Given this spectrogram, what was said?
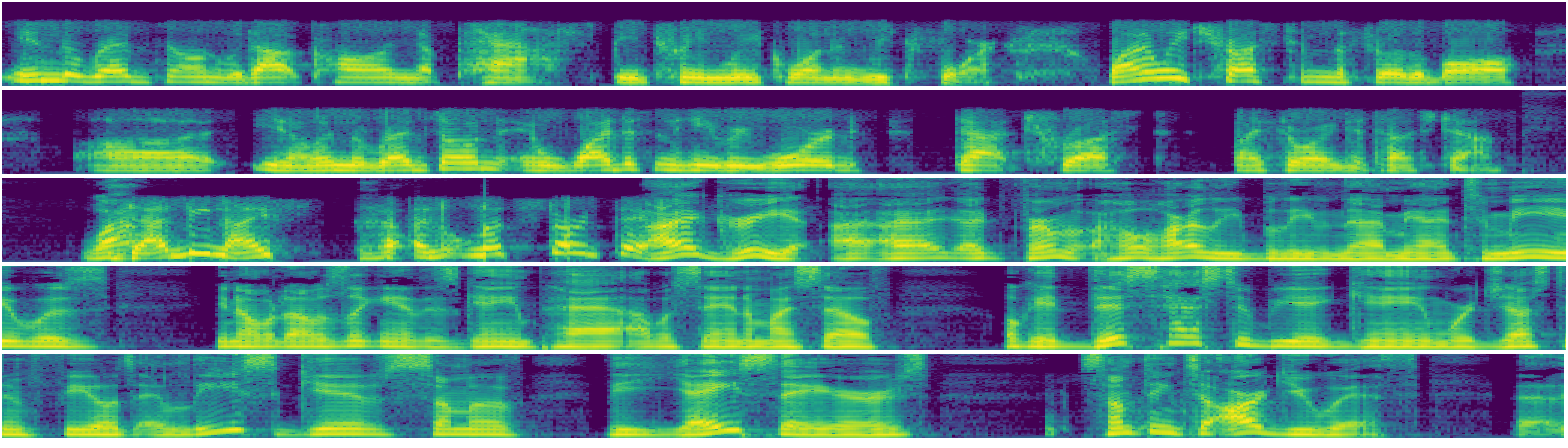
in the red zone without calling a pass between week one and week four. Why don't we trust him to throw the ball, uh, you know, in the red zone? And why doesn't he reward that trust by throwing a touchdown? Wow. That'd be nice. Let's start there. I agree. I, I, I wholeheartedly believe in that. I mean, to me, it was, you know, when I was looking at this game, Pat, I was saying to myself – okay, this has to be a game where Justin Fields at least gives some of the yaysayers something to argue with. Uh,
